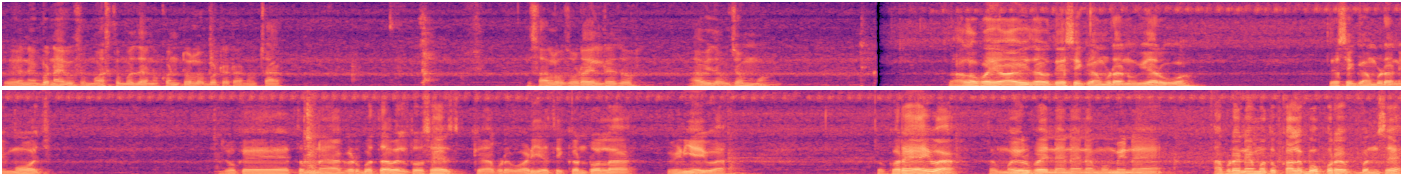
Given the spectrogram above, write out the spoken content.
તો એને બનાવ્યું છે મસ્ત મજાનું કંટ્રોલા બટેટાનું ચાક ચાલો જોડાયેલ રહેજો. આવી જાવ જમવા. હાલો ભાઈ, આવી જાવ દેશી ગામડાનું વ્યારું હો. દેશી ગામડાની મોજ. જોકે તમને આગળ બતાવેલ તો છે જ કે આપણે વાડિયાથી કંટોલા વીણી આવ્યા. તો ઘરે આવ્યા, તો મયુરભાઈને ને એને મમ્મીને આપણે એમ હતું કાલે બપોરે બનશે,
